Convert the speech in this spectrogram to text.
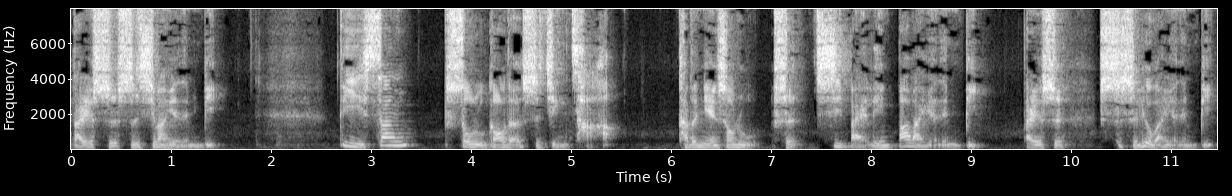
大约是四十七万元人民币。第三收入高的是警察，他的年收入是七百零八万元人民币，大约是四十六万元人民币。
